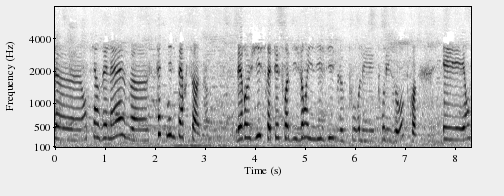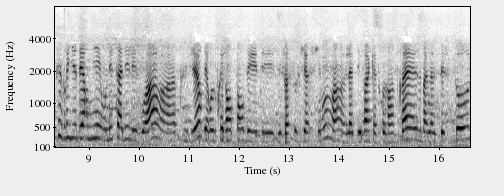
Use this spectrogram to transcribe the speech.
euh, anciens élèves 7 euh, 000 personnes. Les registres étaient soi-disant illisibles pour les, pour les autres. Et en février dernier, on est allé les voir, plusieurs, des représentants des, associations, hein, la DEVA 93, Banas Bestos,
